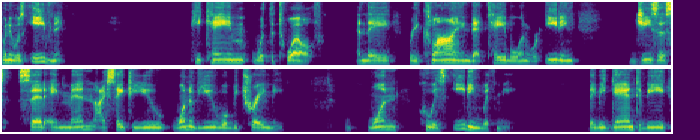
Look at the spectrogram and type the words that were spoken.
When it was evening, he came with the 12, and they reclined at table and were eating. Jesus said, Amen. I say to you, one of you will betray me. One who is eating with me. They began to be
